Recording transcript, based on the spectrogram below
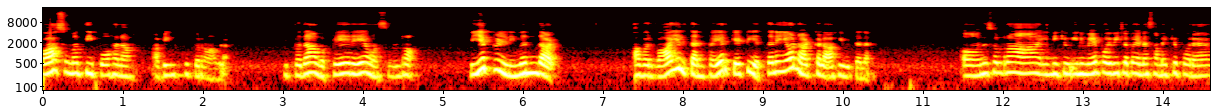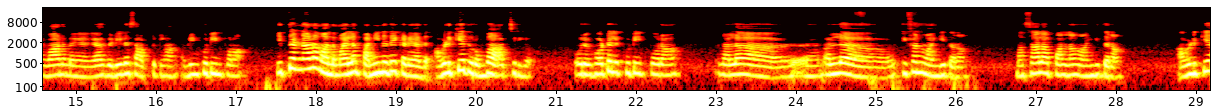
வா சுமத்தி போகலாம் அப்படின்னு கூப்பிட்றான் அவளை. இப்போ தான் அவள் பேரே அவன் சொல்கிறான் வியப்பில் நிமிர்ந்தாள். அவர் வாயில் தன் பெயர் கேட்டு எத்தனையோ நாட்கள் ஆகிவிட்டன. அவன் வந்து சொல்கிறான் இன்னைக்கு இனிமே போய் வீட்டில் போய் என்ன சமைக்க போகிறேன் வா நம்ம எங்கேயாவது வெளியில் சாப்பிட்டுக்கலாம் அப்படின்னு கூட்டின்னு போகிறான் இத்தனை நாள் அவன் அந்த மாதிரிலாம் பண்ணினதே கிடையாது. அவளுக்கே அது ரொம்ப ஆச்சரியம். ஒரு ஹோட்டலுக்கு கூட்டிகிட்டு போகிறான் நல்லா நல்ல டிஃபன் வாங்கி தரான். மசாலா பால்லாம் வாங்கி தரான். அவளுக்கே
